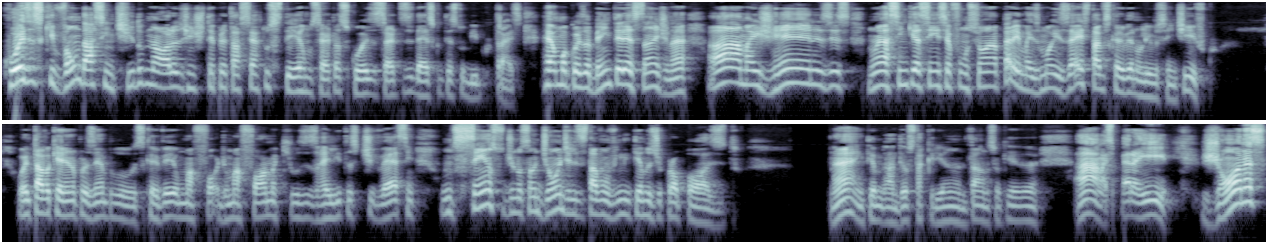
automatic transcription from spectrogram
Coisas que vão dar sentido na hora de a gente interpretar certos termos, certas coisas, certas ideias que o texto bíblico traz. É uma coisa bem interessante, né? Ah, mas Gênesis, não é assim que a ciência funciona. Peraí, mas Moisés estava escrevendo um livro científico? Ou ele estava querendo, por exemplo, escrever uma, de uma forma que os israelitas tivessem um senso de noção de onde eles estavam vindo em termos de propósito. Né? Em termos, ah, Deus está criando tal, não sei o que. Ah, mas espera aí. Jonas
